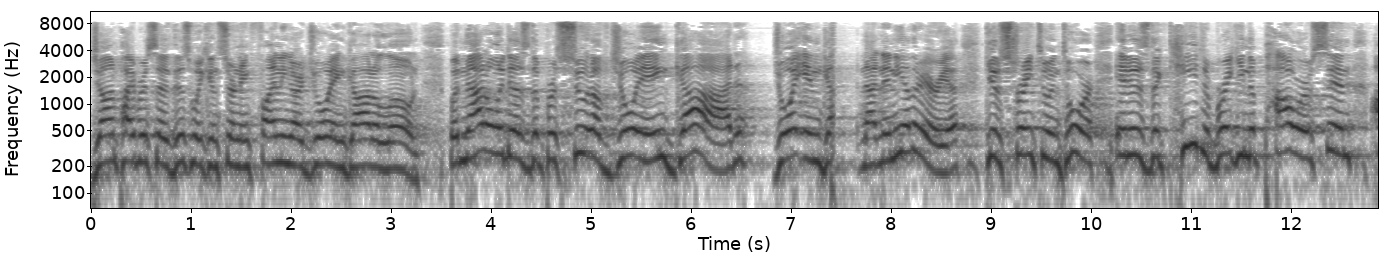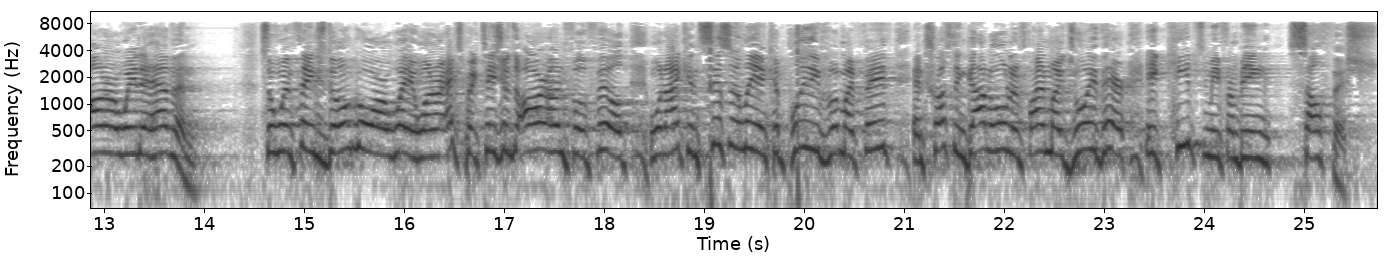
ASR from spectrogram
John Piper said this way concerning finding our joy in God alone. But not only does the pursuit of joy in God, joy in God, not in any other area, give strength to endure, it is the key to breaking the power of sin on our way to heaven. So when things don't go our way, when our expectations are unfulfilled, when I consistently and completely put my faith and trust in God alone and find my joy there, it keeps me from being selfish.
